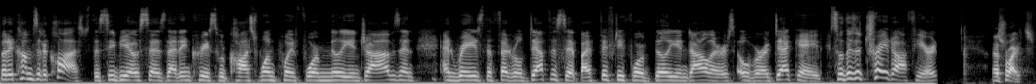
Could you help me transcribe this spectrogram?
But it comes at a cost. The CBO says that increase would cost 1.4 million jobs and, and raise the federal deficit by $54 billion over a decade. So there's a trade off here. That's right.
